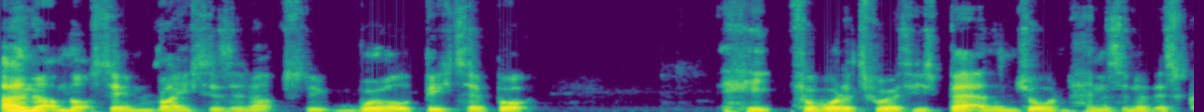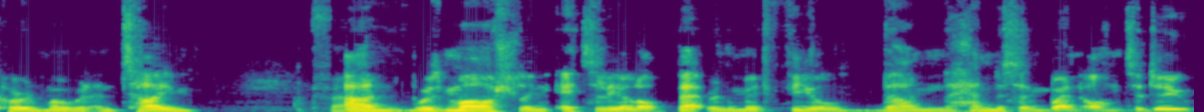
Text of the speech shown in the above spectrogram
and I'm not saying Rice is an absolute world beater, but he for what it's worth he's better than Jordan Henderson at this current moment in time. Fair. And was marshalling Italy a lot better in the midfield than Henderson went on to do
